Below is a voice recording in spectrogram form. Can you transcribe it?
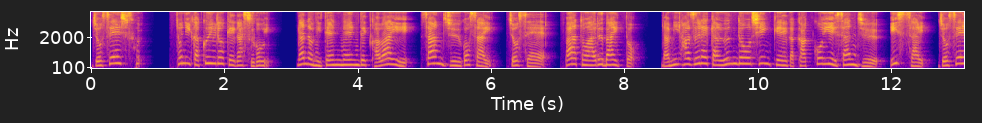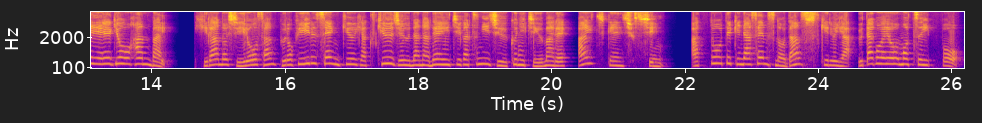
女性主婦。とにかく色気がすごい。なのに天然で可愛い35歳、女性、パートアルバイト。並外れた運動神経がかっこいい31歳、女性営業販売。平野志陽さんプロフィール1997年1月29日生まれ、愛知県出身。圧倒的なセンスのダンススキルや歌声を持つ一方、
